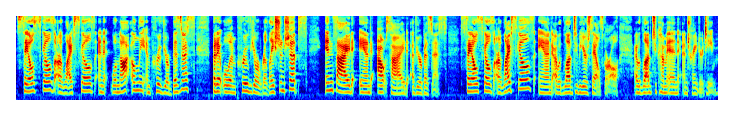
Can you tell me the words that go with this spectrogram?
sales skills are life skills and it will not only improve your business, but it will improve your relationships inside and outside of your business. Sales skills are life skills, and I would love to be your sales girl. I would love to come in and train your team.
